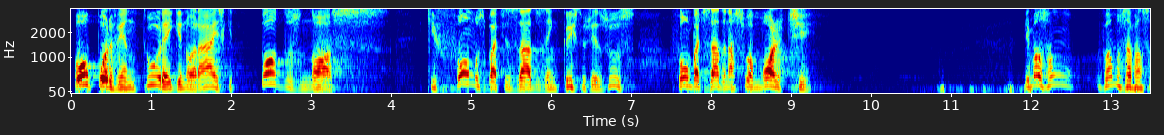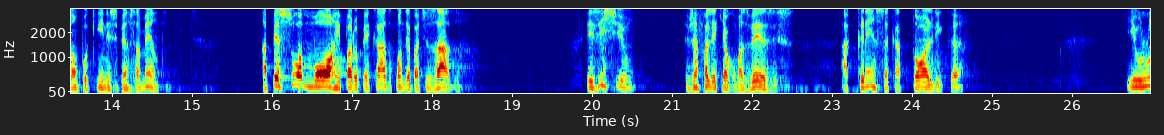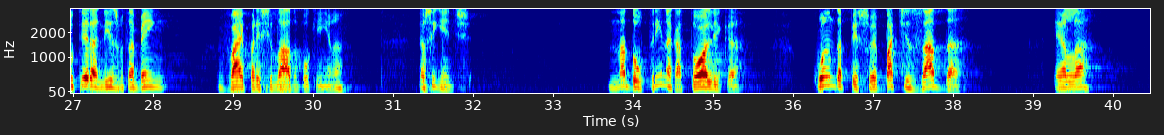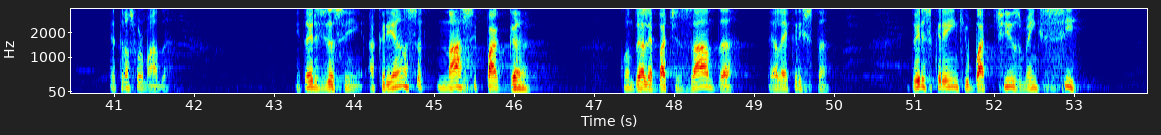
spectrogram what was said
Ou porventura ignorais que todos nós que fomos batizados em Cristo Jesus, fomos batizados na sua morte. Irmãos, vamos, vamos avançar um pouquinho nesse pensamento? A pessoa morre para o pecado quando é batizado? Existe um, eu já falei aqui algumas vezes, a crença católica e o luteranismo também vai para esse lado um pouquinho, né? É o seguinte, na doutrina católica, quando a pessoa é batizada, ela é transformada. Então eles dizem assim: a criança nasce pagã, quando ela é batizada, ela é cristã. Então eles creem que o batismo em si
